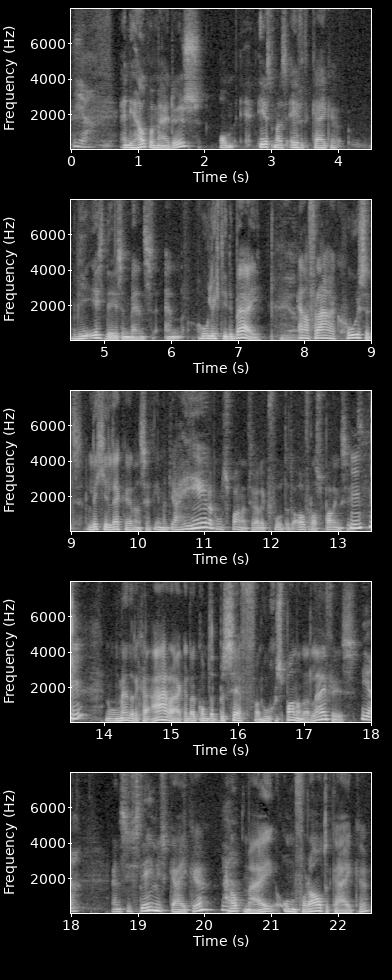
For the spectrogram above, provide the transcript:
Ja. En die helpen mij dus om eerst maar eens even te kijken. Wie is deze mens en hoe ligt hij erbij? Ja. En dan vraag ik, hoe is het? Lig je lekker? Dan zegt iemand, ja, heerlijk ontspannen. Terwijl ik voel dat er overal spanning zit. En op het moment dat ik ga aanraken, dan komt het besef van hoe gespannen dat lijf is. Ja. En systemisch kijken Ja. helpt mij om vooral te kijken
